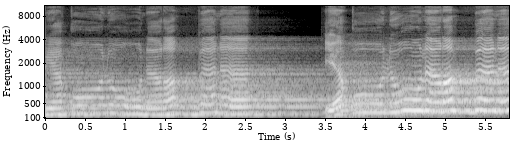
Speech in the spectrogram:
يقولون ربنا يقولون ربنا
